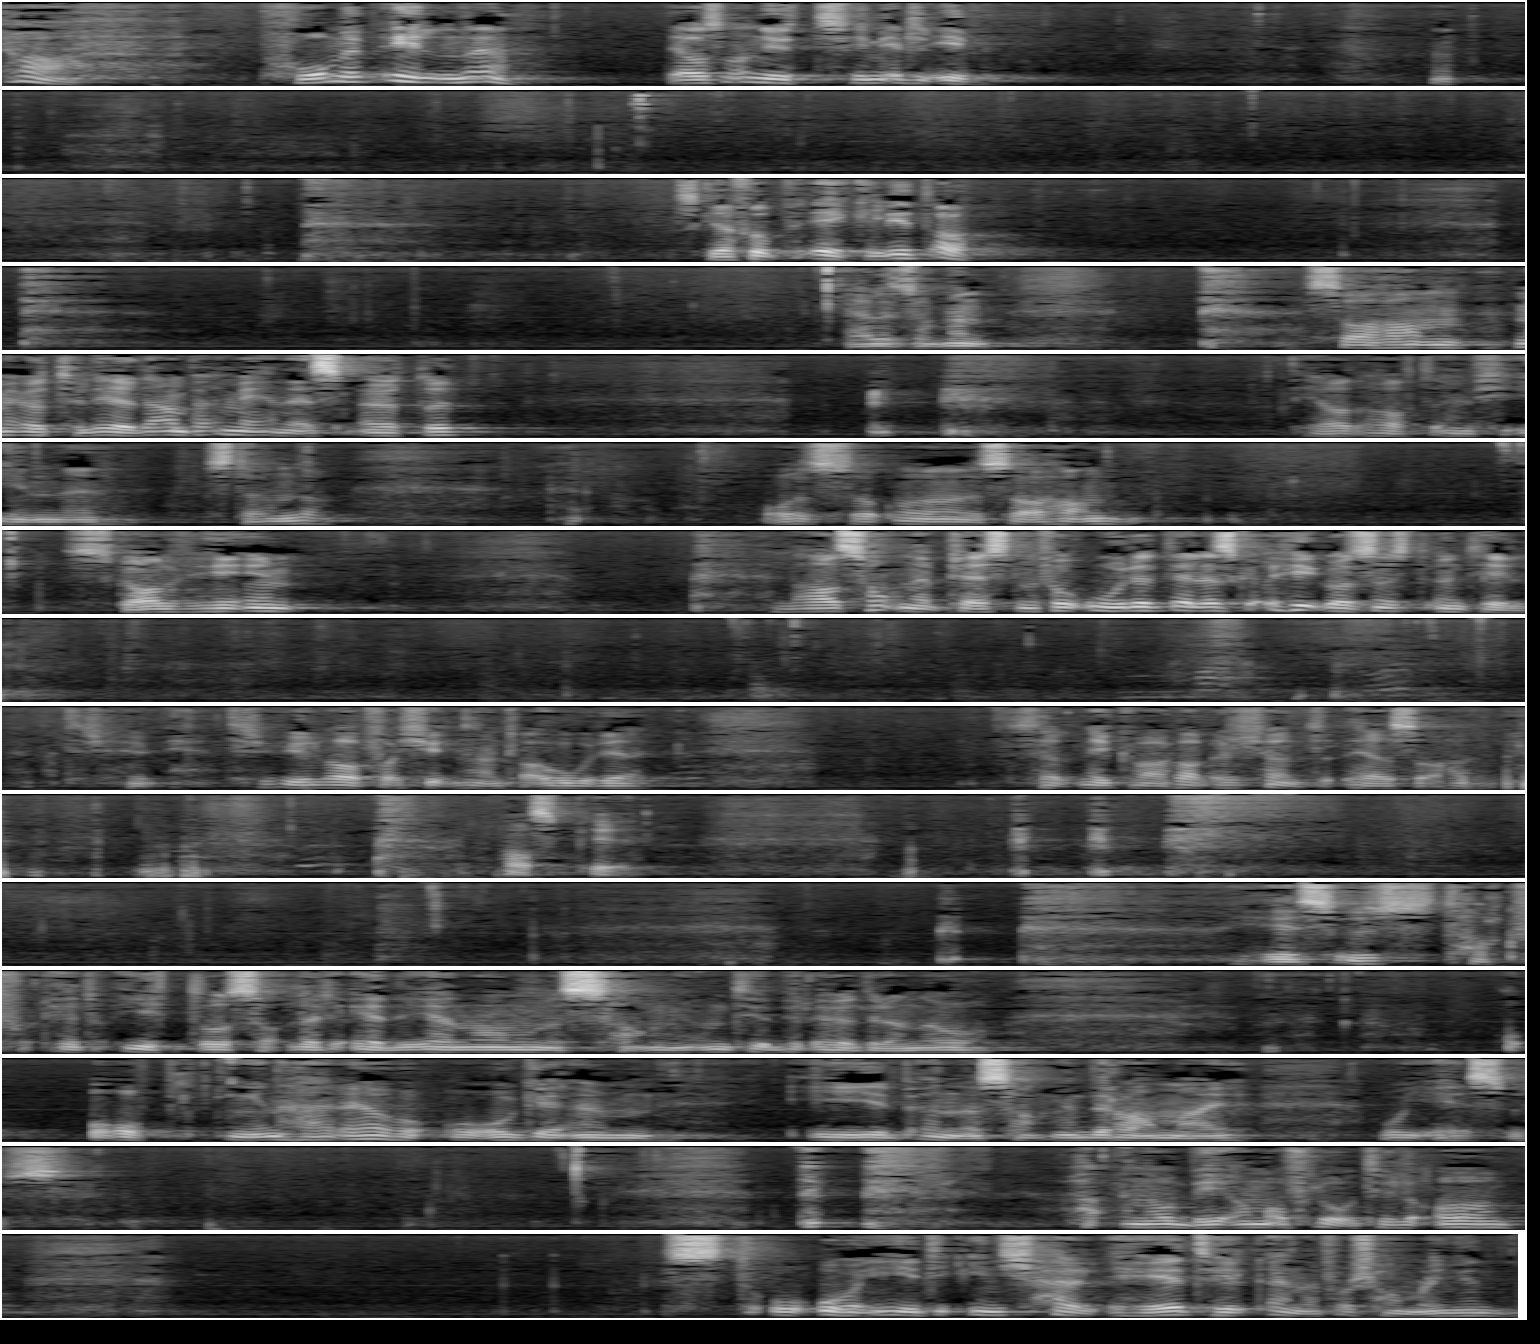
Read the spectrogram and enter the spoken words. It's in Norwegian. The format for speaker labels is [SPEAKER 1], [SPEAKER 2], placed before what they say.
[SPEAKER 1] Ja, på med brillene. Det er også noe nytt i mitt liv. Skal jeg få preke litt, da? Eller som han sa han møtelederen på menighetsmøtet De hadde hatt en fin stund, da. Og så sa han Skal vi la sognepresten få ordet, eller skal vi hygge oss en stund til? Jeg tror, jeg tror vi la forkynneren ta ordet, selv om ikke alle skjønte det jeg sa. La oss be. Jesus, takk for det du har gitt oss allerede gjennom sangen til brødrene og, og, og åpningen, Herre, og, og um, i bønnesangen 'Dra meg', o Jesus. Herre, nå ber jeg om å få lov til å stå i din kjærlighet til denne forsamlingen,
